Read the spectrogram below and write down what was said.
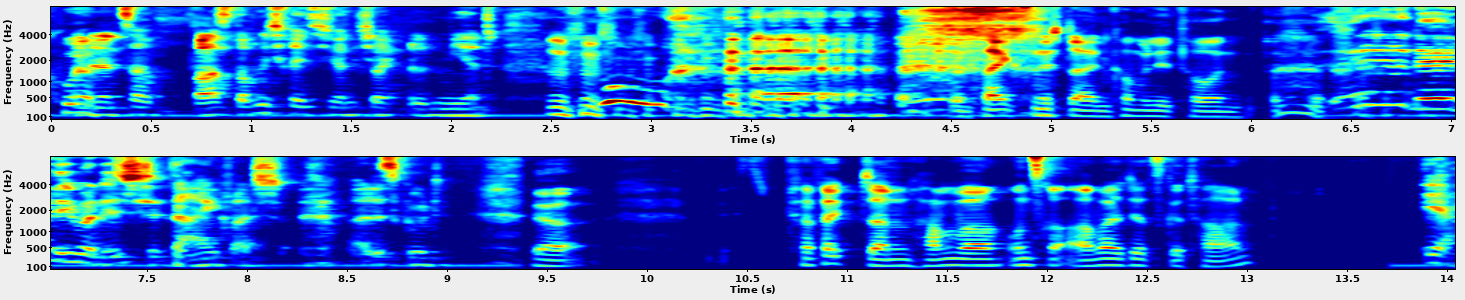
Und Cool. jetzt war es doch nicht richtig und ich euch blamiert. uh. Dann zeig's nicht deinen Kommilitonen. nee, nee, lieber nicht. Nein, Quatsch. Alles gut. Ja. Perfekt, dann haben wir unsere Arbeit jetzt getan. Ja,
